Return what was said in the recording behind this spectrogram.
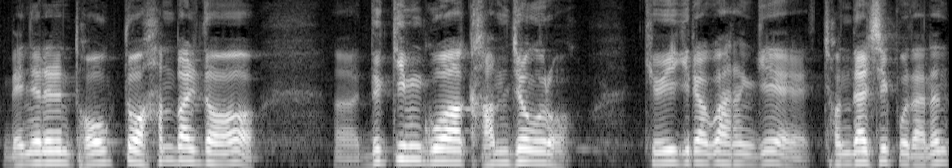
내년에는 더욱더 한 발더 어, 느낌과 감정으로 교육이라고 하는 게 전달식보다는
